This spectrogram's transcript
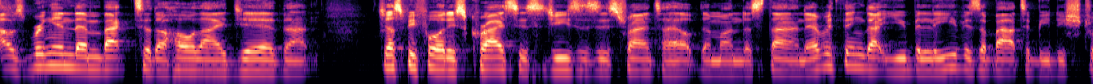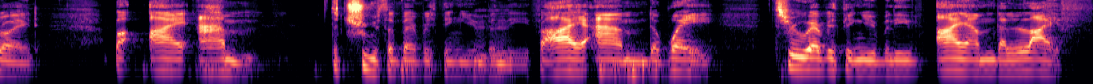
I was bringing them back to the whole idea that just before this crisis, Jesus is trying to help them understand everything that you believe is about to be destroyed, but I am the truth of everything you mm-hmm. believe. I am the way through everything you believe. I am the life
